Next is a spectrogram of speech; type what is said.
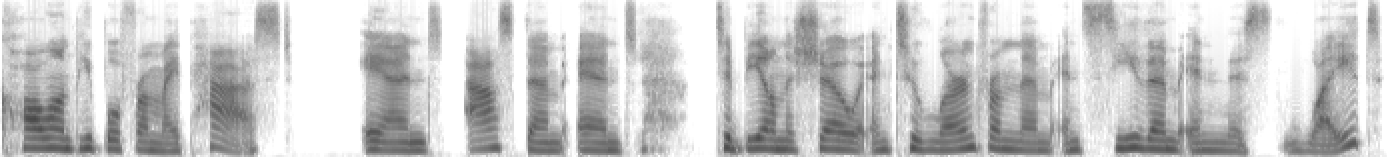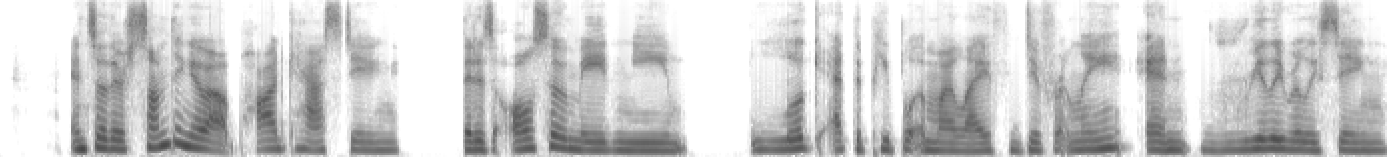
call on people from my past and ask them and to be on the show and to learn from them and see them in this light. And so there's something about podcasting that has also made me look at the people in my life differently and really, really seeing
